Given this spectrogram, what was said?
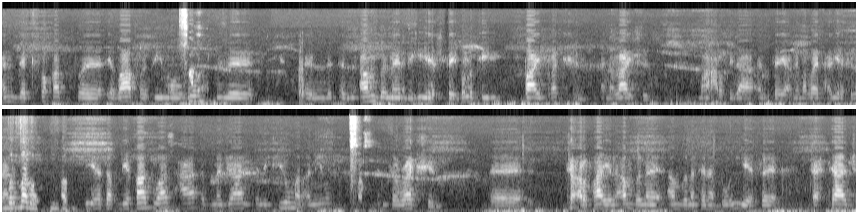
عندك فقط آه، إضافة في موضوع ال- ال- الأنظمة اللي هي stability bifurcation analysis ما أعرف إذا أنت يعني مريت عليها خلال بالضبط بالضبط فيها تطبيقات واسعة بمجال ال tumor immune interaction تعرف هاي الأنظمة أنظمة تنبؤية فتحتاج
